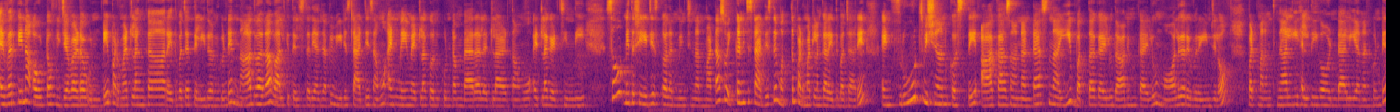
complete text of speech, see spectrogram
ఎవరికైనా అవుట్ ఆఫ్ విజయవాడ ఉంటే పడమట్లంక రైతు బజార్ తెలియదు అనుకుంటే నా ద్వారా వాళ్ళకి తెలుస్తుంది అని చెప్పి వీడియో స్టార్ట్ చేసాము అండ్ మేము ఎట్లా కొనుక్కుంటాం బేరాలు ఎట్లా ఆడతాము ఎట్లా గడిచింది? సో మీతో షేర్ చేసుకోవాలనిపించింది అనమాట సో ఇక్కడి నుంచి స్టార్ట్ చేస్తే మొత్తం పడమట్లంక రైతు బజారే. అండ్ ఫ్రూట్స్ విషయానికి వస్తే ఆకాశాన్ని అంటేస్తున్నాయి బత్తాకాయలు దానిమ్మకాయలు మామూలుగా రేవు రేంజ్లో. బట్ మనం తినాలి హెల్తీగా ఉండాలి అని అనుకుంటే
